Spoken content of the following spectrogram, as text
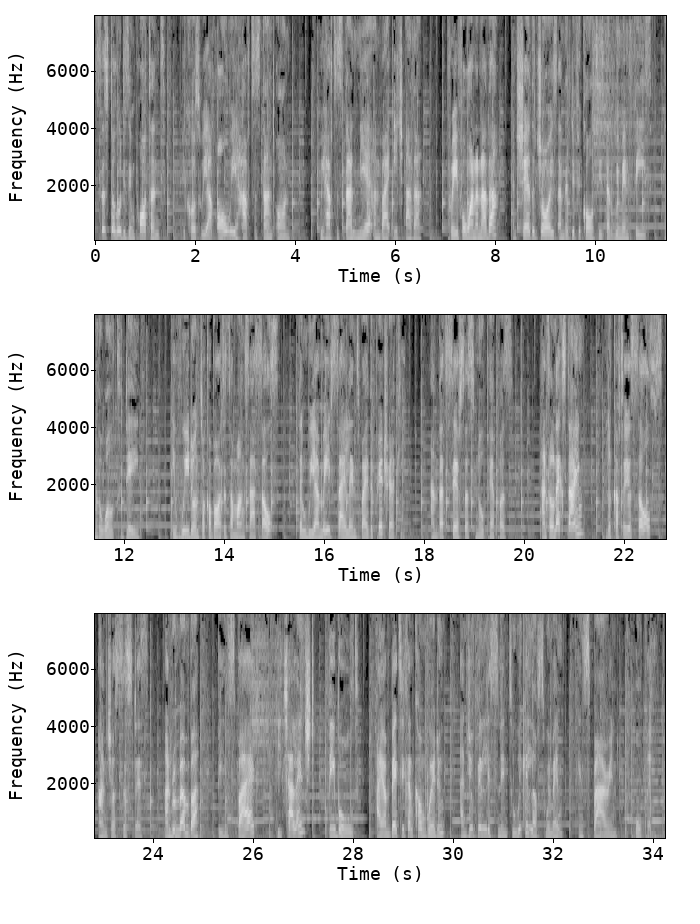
Sisterhood is important because we are all we have to stand on. We have to stand near and by each other, pray for one another, and share the joys and the difficulties that women face in the world today. If we don't talk about it amongst ourselves, then we are made silent by the patriarchy, and that serves us no purpose. Until next time, look after yourselves and your sisters. And remember, be inspired, be challenged, be bold. I am Betty Kankam-Boadu, and you've been listening to Wiki Loves Women, Inspiring Open.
